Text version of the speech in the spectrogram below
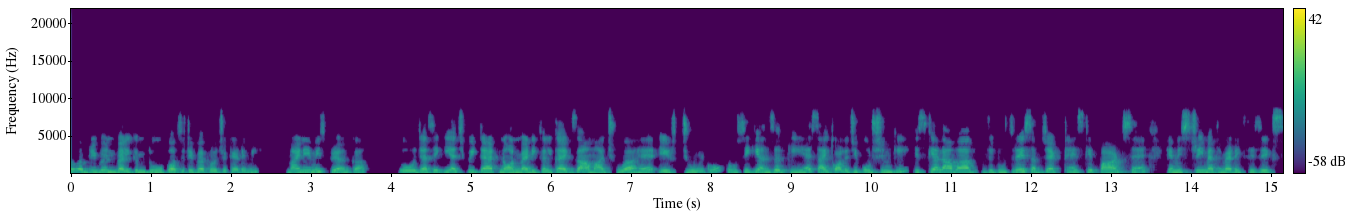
Hello everyone welcome to positive approach academy my name is Priyanka तो जैसे कि एचपी टेट नॉन मेडिकल का एग्ज़ाम आज हुआ है 8 जून को तो उसी की आंसर की है साइकोलॉजी पोर्शन की। इसके अलावा जो दूसरे सब्जेक्ट हैं, इसके पार्ट्स हैं केमिस्ट्री मैथमेटिक्स फिजिक्स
